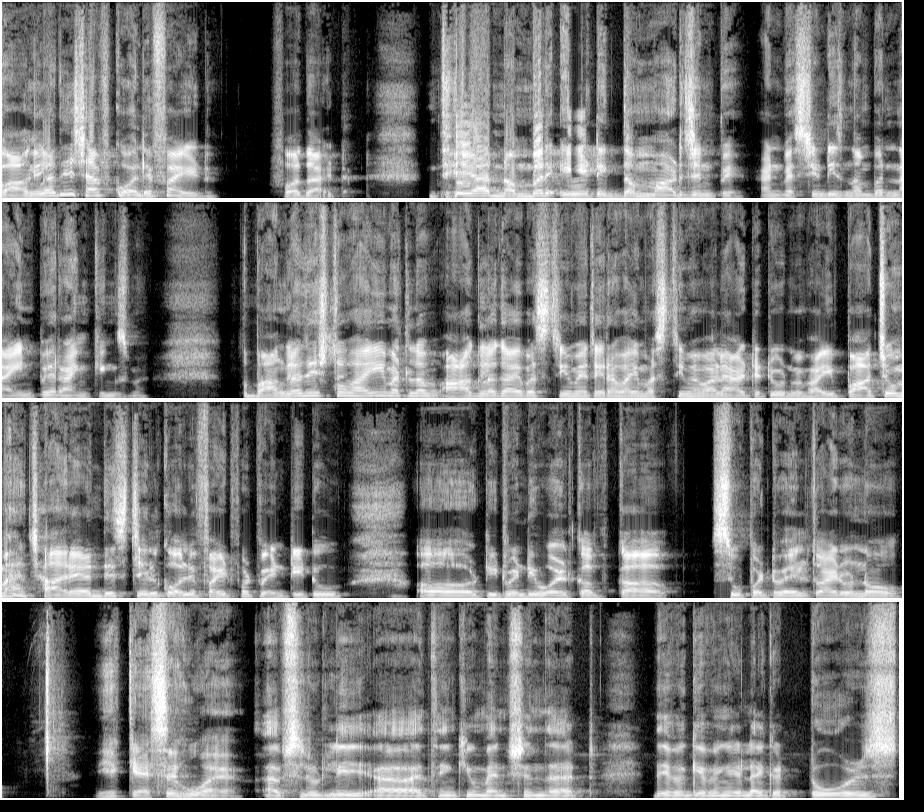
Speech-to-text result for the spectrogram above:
Bangladesh have qualified for that they are number eight एकदम मार्जिन पे and West Indies number nine पे रैंकिंग्स में। तो बांग्लादेश तो भाई मतलब आग लगाए बस्ती में तेरा भाई मस्ती में वाले एटीट्यूड में भाई पाँचों मैच हारे and they still qualified for twenty two T twenty world cup का सुपर ट्वेल्व तो आई डोंट नो ये कैसे हुआ है. Uh, I think you mentioned that they were giving it like a tours,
